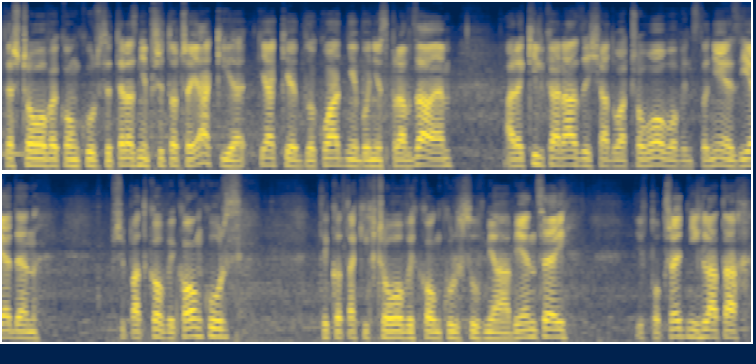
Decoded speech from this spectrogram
też czołowe konkursy. Teraz nie przytoczę jakie, jakie dokładnie, bo nie sprawdzałem ale kilka razy siadła czołowo, więc to nie jest jeden przypadkowy konkurs, tylko takich czołowych konkursów miała więcej i w poprzednich latach.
